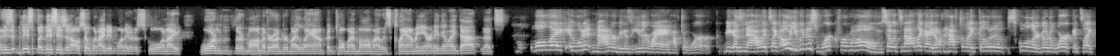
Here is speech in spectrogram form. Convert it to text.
And is it this, but this isn't also when I didn't want to go to school and I warmed the thermometer under my lamp and told my mom I was clammy or anything like that. That's Well, like it wouldn't matter because either way I have to work. Because now it's like, oh, you can just work from home. So it's not like I don't have to like go to school or go to work. It's like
